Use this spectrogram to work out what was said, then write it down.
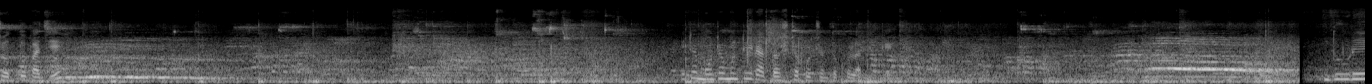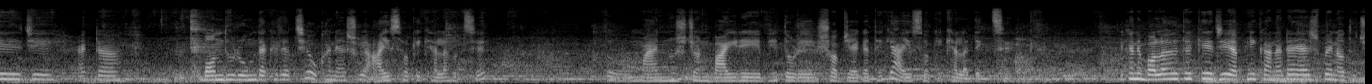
চোদ্দ বাজে। এটা মোটামুটি রাত দশটা পর্যন্ত খোলা থাকে। দূরে যে একটা বন্ধ রুম দেখা যাচ্ছে, ওখানে আসলে আইস হকি খেলা হচ্ছে। তো মানুষজন বাইরে, ভেতরে সব জায়গা থেকে আইস হকি খেলা দেখছে। এখানে বলা হয়ে থাকে যে আপনি কানাডায় আসবেন, অথচ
